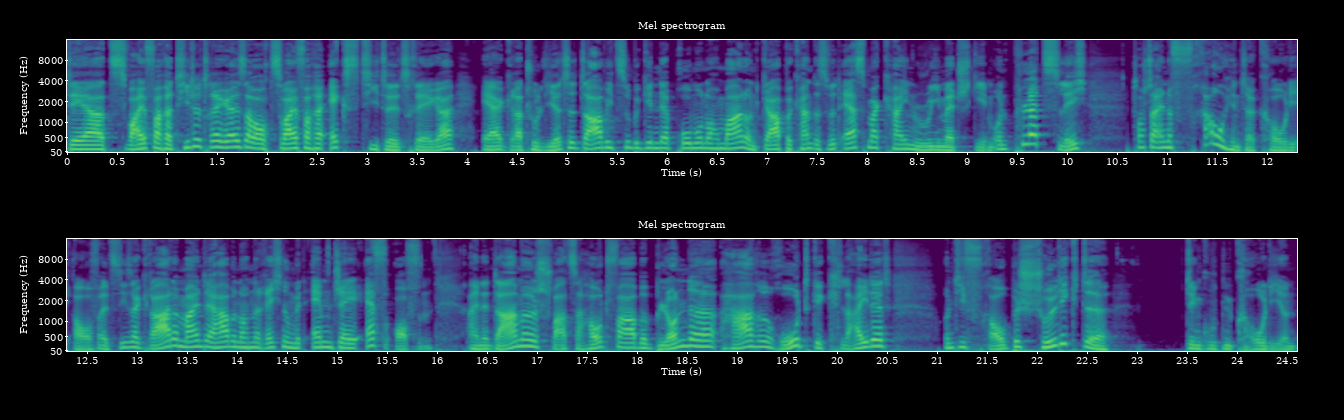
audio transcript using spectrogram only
der zweifacher Titelträger ist, aber auch zweifacher Ex-Titelträger. Er gratulierte Darby zu Beginn der Promo nochmal und gab bekannt, es wird erstmal kein Rematch geben. Und plötzlich tauchte eine Frau hinter Cody auf, als dieser gerade meinte, er habe noch eine Rechnung mit MJF offen. Eine Dame, schwarze Hautfarbe, blonde Haare, rot gekleidet und die Frau beschuldigte den guten Cody und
